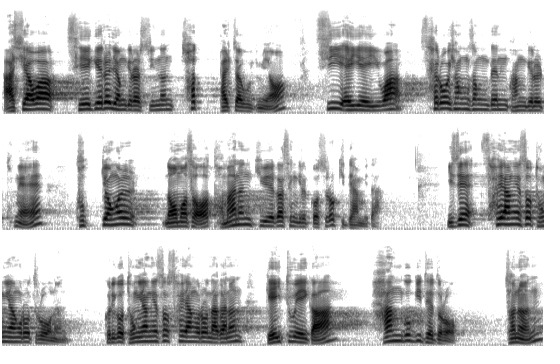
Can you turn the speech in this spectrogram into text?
아시아와 세계를 연결할 수 있는 첫 발자국이며 CAA와 새로 형성된 관계를 통해 국경을 넘어서 더 많은 기회가 생길 것으로 기대합니다. 이제 서양에서 동양으로 들어오는 그리고 동양에서 서양으로 나가는 gateway가 한국이 되도록 저는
